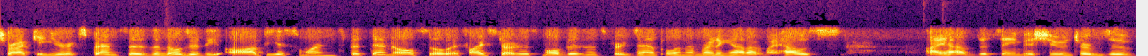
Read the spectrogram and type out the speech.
tracking your expenses, and those are the obvious ones. But then also, if I start a small business, for example, and I'm renting out of my house, I have the same issue in terms of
